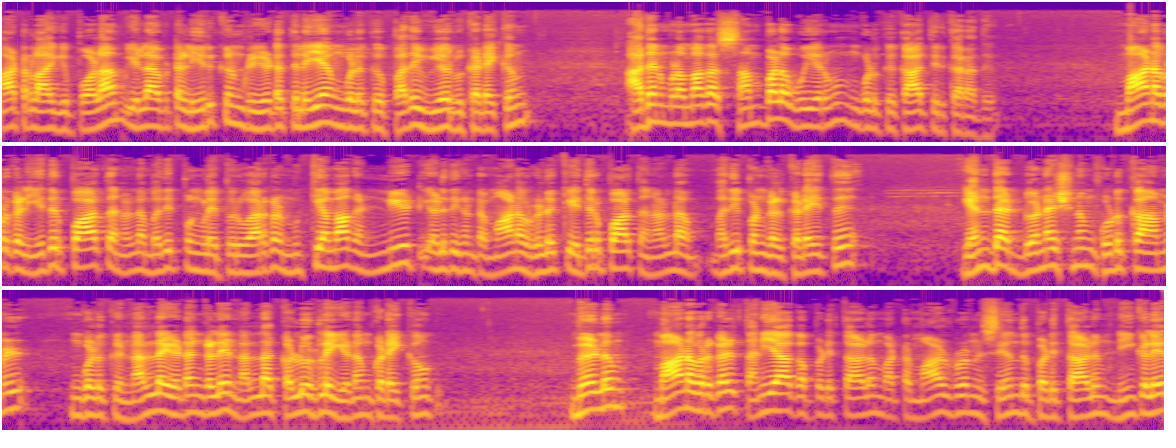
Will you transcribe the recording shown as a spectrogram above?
மாற்றலாகி போகலாம். இல்லாவிட்டால் இருக்கின்ற இடத்திலேயே உங்களுக்கு பதவி உயர்வு கிடைக்கும். அதன் மூலமாக சம்பள உயர்வும் உங்களுக்கு காத்திருக்கிறது. மாணவர்கள் எதிர்பார்த்த நல்ல மதிப்பெண்களை பெறுவார்கள். முக்கியமாக நீட் எழுதுகின்ற மாணவர்களுக்கு எதிர்பார்த்த நல்ல மதிப்பெண்கள் கிடைத்து எந்த டொனேஷனும் கொடுக்காமல் உங்களுக்கு நல்ல இடங்களே நல்ல கல்லூரிகளில் இடம் கிடைக்கும். மேலும் மாணவர்கள் தனியாக படித்தாலும் மற்ற மாணவர்களுடன் சேர்ந்து படித்தாலும் நீங்களே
